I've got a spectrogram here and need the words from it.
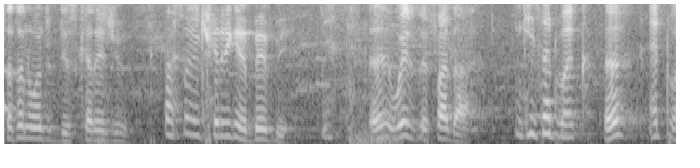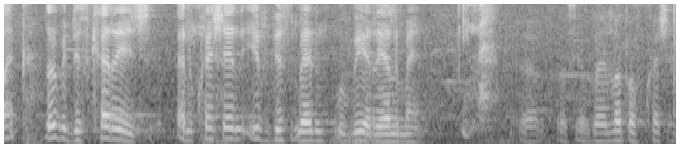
Satan want to discourage you. That's why you're carrying a baby. Yes. Eh? Where's the father? He's at work. Eh? At work. Don't be discouraged and question if this man will be a real man. Amen. Yeah, because you've got a lot of questions.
